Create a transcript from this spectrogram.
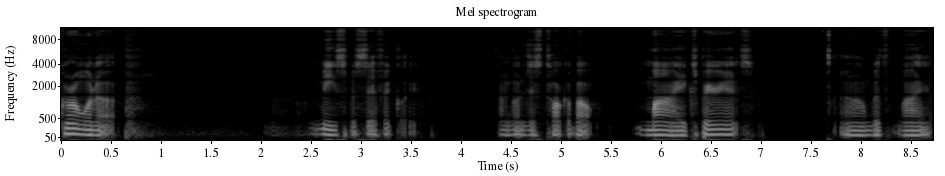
growing up, me specifically. I'm going to just talk about my experience um, with my,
